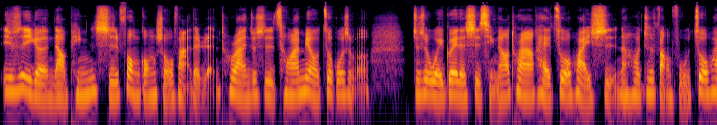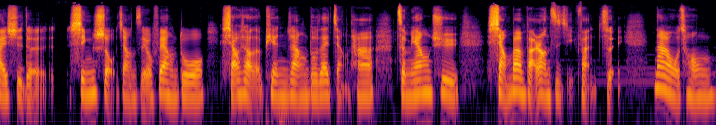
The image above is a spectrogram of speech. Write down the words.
就是一个你知道平时奉公守法的人，突然就是从来没有做过什么就是违规的事情，然后突然要开始做坏事，然后就是仿佛做坏事的新手这样子，有非常多小小的篇章都在讲他怎么样去想办法让自己犯罪。那我从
